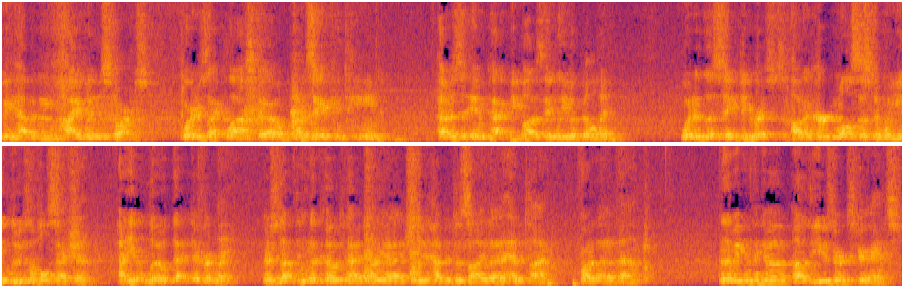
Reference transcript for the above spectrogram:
We have it in high windstorms. Where does that glass go? How does it get contained? How does it impact people as they leave a building? What are the safety risks on a curtain wall system when you lose a whole section? How do you load that differently? There's nothing in the code to tell you actually how to design that ahead of time for that event. And then we can think about uh, the user experience.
